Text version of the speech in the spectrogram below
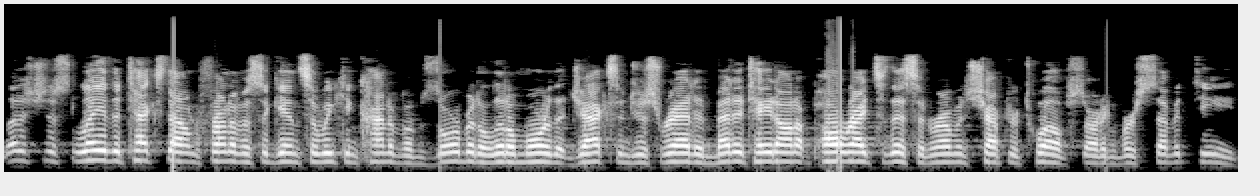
Let us just lay the text out in front of us again so we can kind of absorb it a little more that Jackson just read and meditate on it. Paul writes this in Romans chapter 12, starting verse 17.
